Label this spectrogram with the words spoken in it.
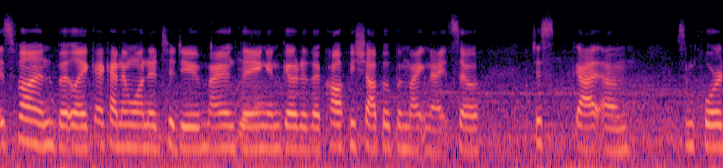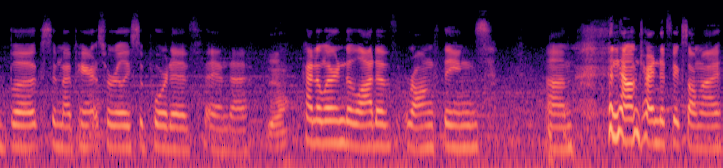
is fun, but like I kind of wanted to do my own thing Yeah. and go to the coffee shop open mic night. So just got um, some chord books, and my parents were really supportive, and uh, Yeah. kind of learned a lot of wrong things. Um, and now I'm trying to fix all my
